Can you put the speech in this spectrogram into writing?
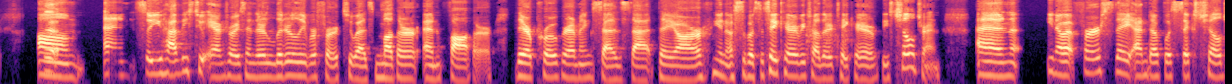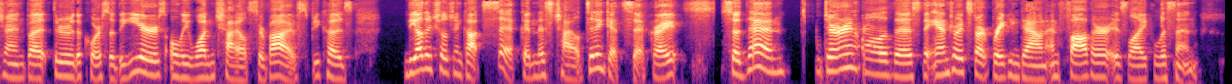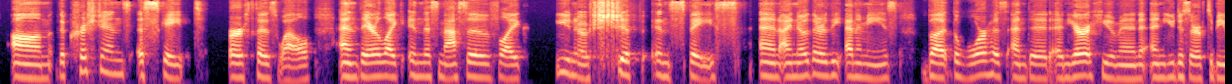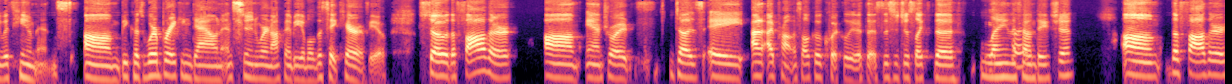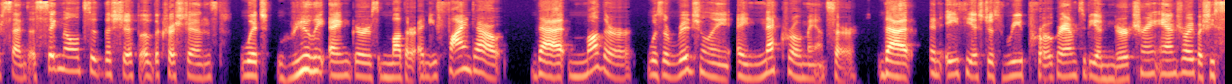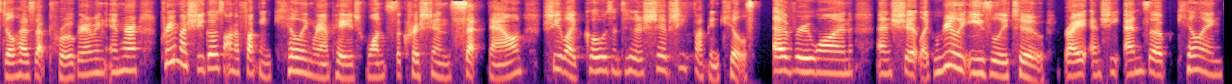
Yeah. Um, and so you have these two androids and they're literally referred to as mother and father. Their programming says that they are, you know, supposed to take care of each other, take care of these children. And, you know, at first they end up with six children, but through the course of the years, only one child survives because the other children got sick and this child didn't get sick, right? So then during all of this, the androids start breaking down and father is like, listen, um, the Christians escaped Earth as well, and they're like in this massive like you know ship in space. And I know they're the enemies, but the war has ended, and you're a human, and you deserve to be with humans um, because we're breaking down, and soon we're not going to be able to take care of you. So the father um, Android does a. I, I promise I'll go quickly with this. This is just like the laying the foundation um, the father sends a signal to the ship of the Christians, which really angers Mother. And you find out that Mother was originally a necromancer that an atheist just reprogrammed to be a nurturing android, but she still has that programming in her. Pretty much she goes on a fucking killing rampage once the Christians set down. She like goes into their ship, she fucking kills everyone and shit like really easily too, right? And she ends up killing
